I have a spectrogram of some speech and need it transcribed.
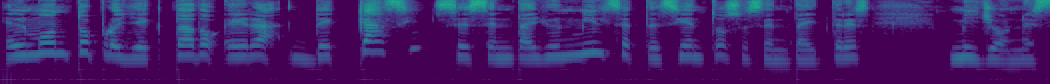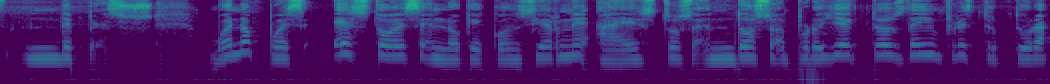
el monto proyectado era de casi 61.763 millones de pesos. Bueno, pues esto es en lo que concierne a estos dos proyectos de infraestructura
